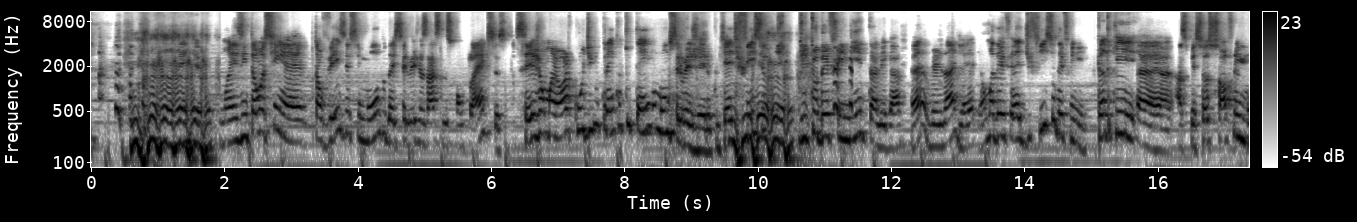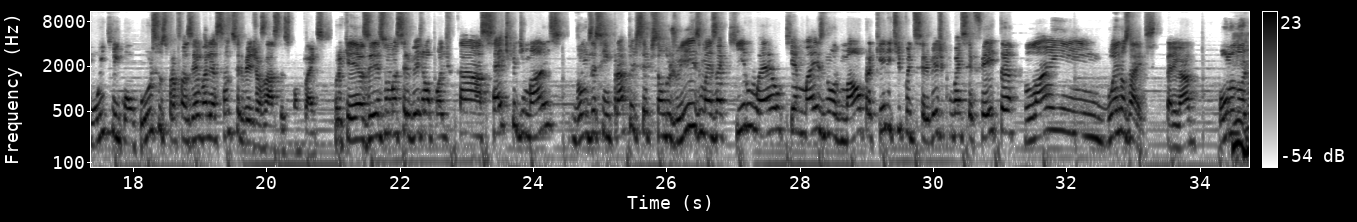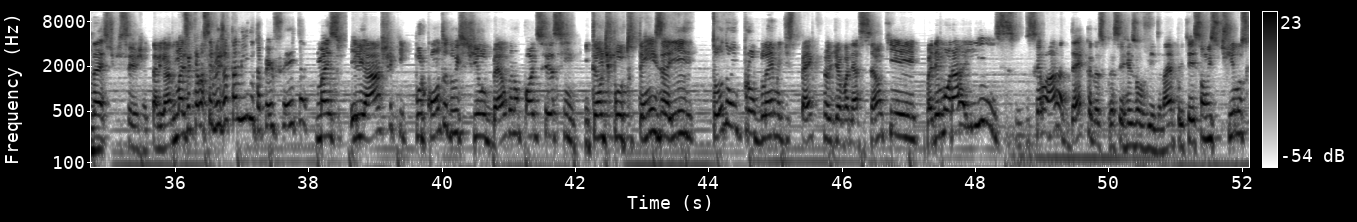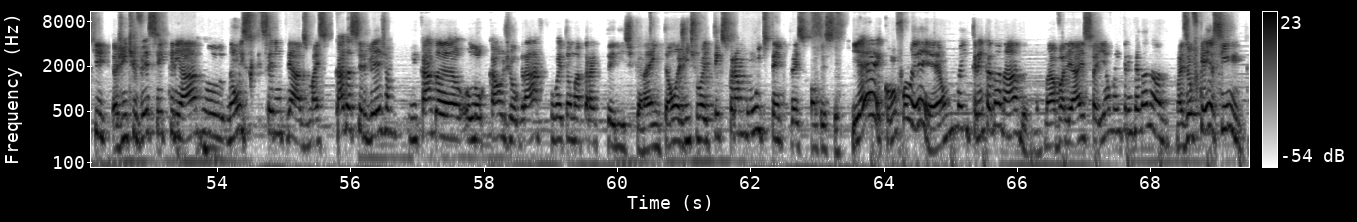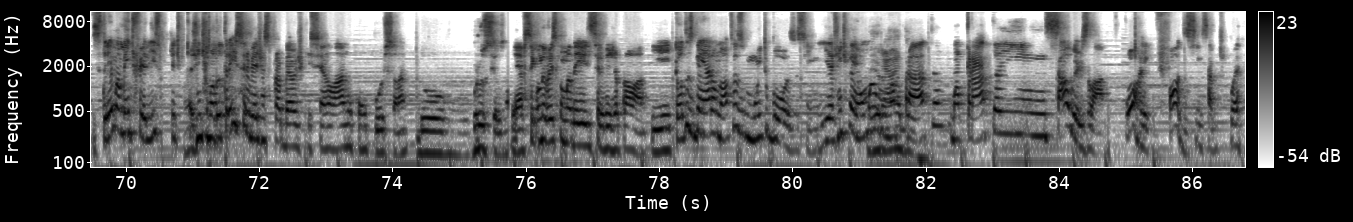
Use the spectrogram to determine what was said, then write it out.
Mas então, assim, é, talvez esse mundo das cervejas ácidas complexas seja o maior cu de encrenca que tem no mundo cervejeiro, porque é difícil de, de tu definir, tá ligado? É verdade, é, é uma é difícil definir. Tanto que é, as pessoas sofrem muito em concursos para fazer avaliação de cervejas ácidas complexas, porque às vezes uma cerveja ela pode ficar cética demais, vamos dizer assim, para a percepção do juiz, mas aquilo é o que é mais normal para aquele tipo de cerveja que vai ser feita lá em Buenos Aires, tá ligado? Ou no Uhum. Nordeste que seja, tá ligado? Mas aquela cerveja tá linda, tá perfeita. Mas ele acha que por conta do estilo belga não pode ser assim. Então, tipo, tu tens aí todo um problema de espectro de avaliação que vai demorar aí, sei lá, décadas para ser resolvido, né? Porque são estilos que a gente vê ser criado, não serem criados, mas cada cerveja em cada local geográfico vai ter uma característica, né? Então a gente vai ter que esperar muito tempo para isso acontecer. E é, como eu falei, é uma encrenca danada. Avaliar isso aí é uma encrenca danada. Mas eu fiquei assim extremamente feliz porque tipo, a gente mandou três cervejas para Bélgica esse ano lá no concurso, né? Do Brussels. Né? É a segunda vez que eu mandei cerveja pra lá. E todas ganharam notas muito boas, assim. E a gente ganhou uma, uma prata, uma prata em Sours lá. Porra, foda, assim, sabe? Tipo, é,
